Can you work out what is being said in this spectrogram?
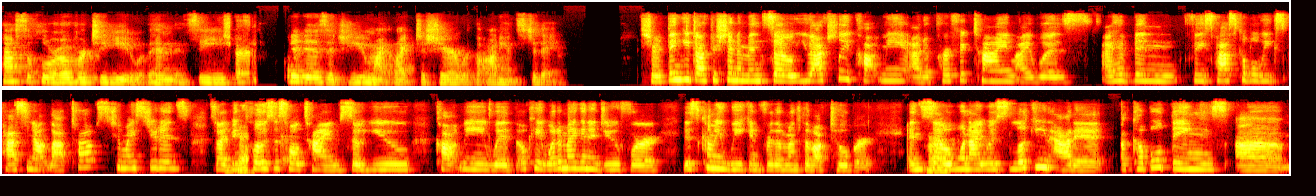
pass the floor over to you and, and see sure. what it is that you might like to share with the audience today. Sure. Thank you, Dr. Sheneman. So you actually caught me at a perfect time. I was I have been for these past couple weeks passing out laptops to my students. So I've been okay. closed this whole time. So you caught me with, okay, what am I going to do for this coming week and for the month of October? And so when I was looking at it, a couple things um,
